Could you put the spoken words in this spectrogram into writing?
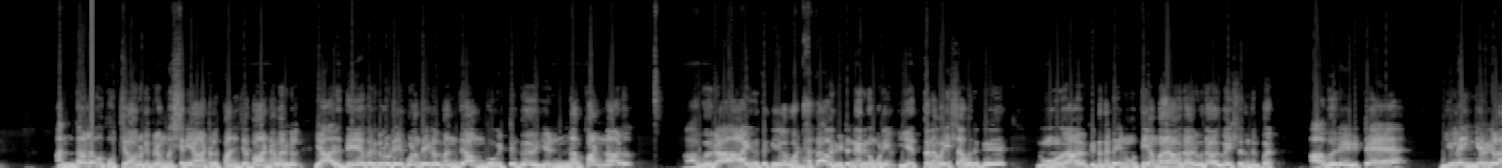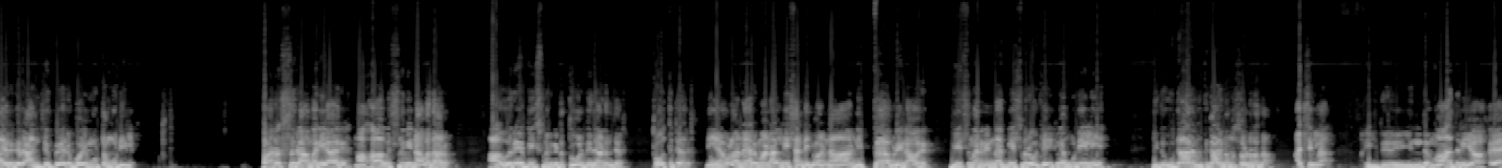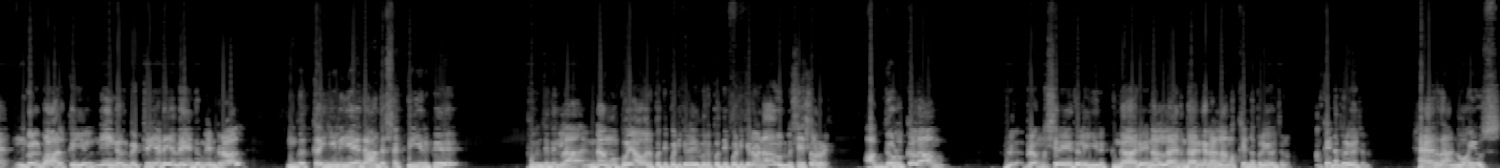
அந்த அளவுக்கு உச்ச அவருடைய பிரம்மஸ்ரீ ஆற்றல் பஞ்ச பாண்டவர்கள். யாரு? தேவர்களுடைய குழந்தைகள் வந்து அம்பு விட்டு என்ன பண்ணாலும் அவரா ஆயுதத்தை கீழே போட்டா தான் அவர்கிட்ட நெருங்க முடியும். எத்தனை வயசு அவருக்கு? நூ அவர் கிட்டத்தட்ட நூத்தி ஐம்பதாவது அறுபதாவது வயசு இருந்திருப்பார். அவர்கிட்ட இளைஞர்களா இருக்கிற அஞ்சு பேர் போய் முட்ட முடியல. பரசுராமர் யாரு? மகாவிஷ்ணுவின் அவதாரம். அவரே பீஷ்மர் கிட்ட தோல்விதான் அடைஞ்சார். தோத்துட்டாரு. நீ எவ்வளவு நேரம் வேணாலும் நீ சண்டைக்கு வேணா நிப்ப அப்படின்னு அவரு பீஷ்மர் நின்னார் பீஷ்மர் ஜெயிக்கவே முடியலையே. இது உதாரணத்துக்காக நம்ம சொல்றதா? ஆச்சுங்களா? இது இந்த மாதிரியாக உங்கள் வாழ்க்கையில் நீங்கள் வெற்றி அடைய வேண்டும் என்றால் உங்க கையிலேயே தான் அந்த சக்தி இருக்கு. புரிஞ்சுதுங்களா? நம்ம போய் அவரை பத்தி படிக்கிறோம் இவரை பத்தி படிக்கிறோம் நான் ஒரு விஷயம் சொல்றேன். அப்துல் கலாம் பிரம்மசரீரத்தில் இருக்கிறாரு இருந்தாரு நல்லா இருந்தாருங்கிற நமக்கு என்ன பிரயோஜனம்? நமக்கு என்ன பிரயோஜனம்? ஹேர் தான் நோ யூஸ்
